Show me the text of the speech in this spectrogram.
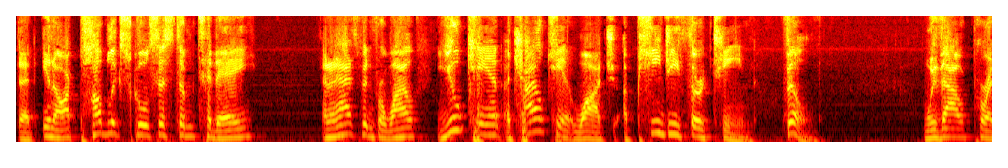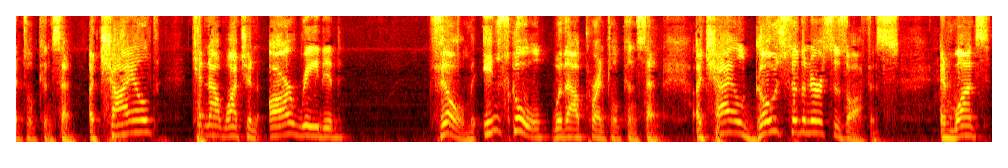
that in our public school system today, and it has been for a while, you can't, a child can't watch a PG 13 film without parental consent. A child cannot watch an R rated film in school without parental consent. A child goes to the nurse's office and wants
